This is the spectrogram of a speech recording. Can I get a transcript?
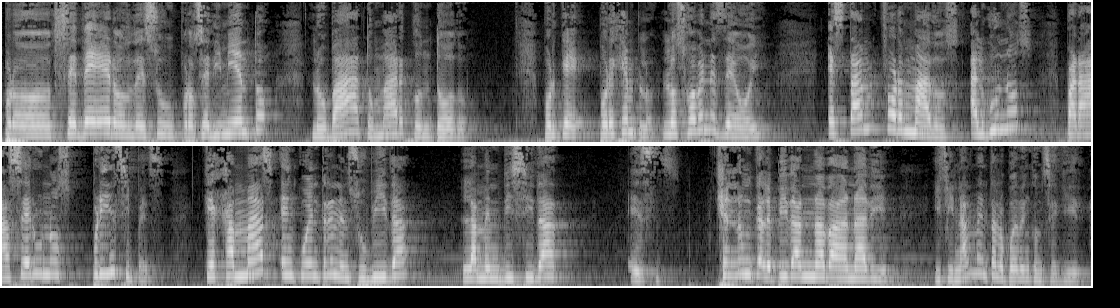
proceder o de su procedimiento, lo va a tomar con todo. Porque, por ejemplo, los jóvenes de hoy están formados, algunos, para hacer unos príncipes que jamás encuentren en su vida la mendicidad. Es que nunca le pidan nada a nadie. Y finalmente lo pueden conseguir.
